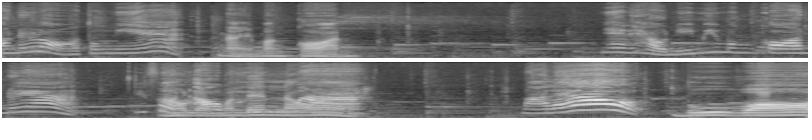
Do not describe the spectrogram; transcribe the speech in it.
รด้วยเหรอตรงเนี้ยไหนมังกร เนี่ยแถวนี้มีมังกรด้วยอะพี่ฝนเอาลงเอามาเล่นแล้วพึ่งอะมาแล้วบูวอล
